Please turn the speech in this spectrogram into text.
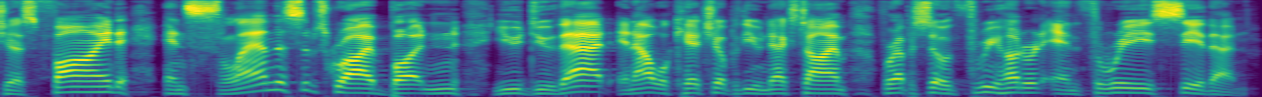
just find and slam the subscribe button. You do that, and I will catch up with you next time for episode 303. See you then.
